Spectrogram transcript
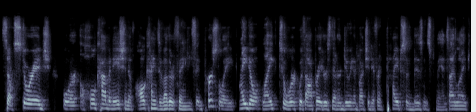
self storage or a whole combination of all kinds of other things. And personally, I don't like to work with operators that are doing a bunch of different types of business plans. I like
